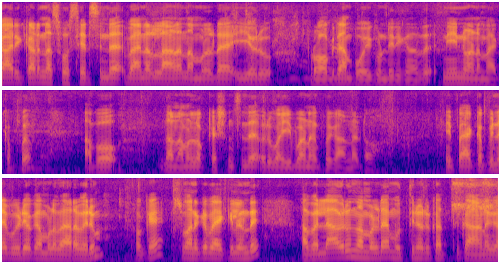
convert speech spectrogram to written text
കാരിക്കാടൻ അസോസിയേറ്റ്സിന്റെ ബാനറിലാണ് നമ്മളുടെ ഈ ഒരു പ്രോഗ്രാം പോയിക്കൊണ്ടിരിക്കുന്നത്. നീനുമാണ് മേക്കപ്പ് അപ്പോൾ ഇതാണ് നമ്മൾ ലൊക്കേഷൻസിന്റെ ഒരു വൈബാണ് ഇപ്പോൾ കാണുന്നത് കേട്ടോ. ഈ പാക്കപ്പിന്റെ വീഡിയോ ഒക്കെ നമ്മൾ വേറെ വരും. ഓക്കെ ഉസ്മാനൊക്കെ ബാക്കിലുണ്ട്. അപ്പോൾ എല്ലാവരും നമ്മളുടെ മുത്തിനൊരു കത്ത് കാണുക.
